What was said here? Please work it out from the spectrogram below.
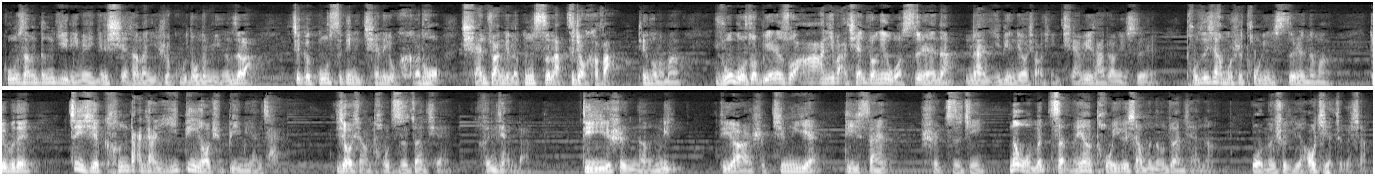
工商登记里面已经写上了你是股东的名字了。这个公司跟你签的有合同，钱转给了公司了，这叫合法。听懂了吗？如果说别人说啊，你把钱转给我私人的，那一定要小心。钱为啥转给私人？投资项目是投给你私人的吗？对不对？这些坑大家一定要去避免踩。要想投资赚钱，很简单。第一是能力，第二是经验，第三是资金。那我们怎么样投一个项目能赚钱呢？我们去了解这个项目。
